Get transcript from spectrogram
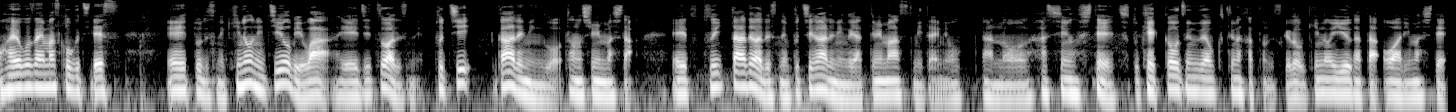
おはようございます。小口です。えー、っとですね、昨日日曜日は、えー、実はですね、プチガーデニングを楽しみました。えー、っと、ツイッターではですね、プチガーデニングやってみますみたいに、あの、発信をして、ちょっと結果を全然送ってなかったんですけど、昨日夕方終わりまして、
